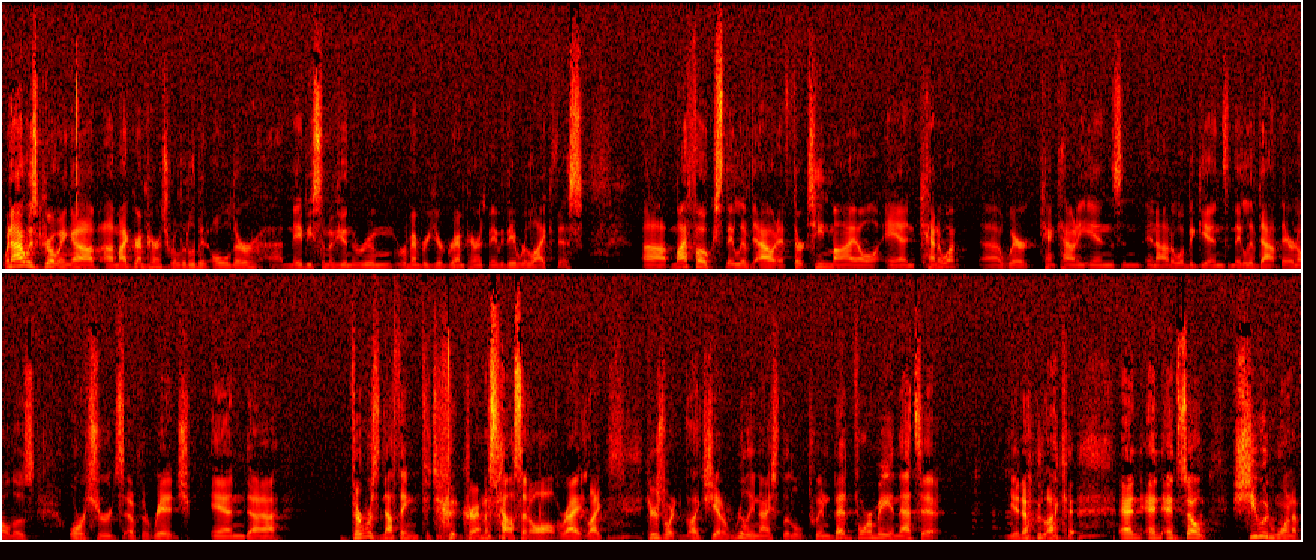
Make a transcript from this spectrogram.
When I was growing up, uh, my grandparents were a little bit older. Uh, maybe some of you in the room remember your grandparents. Maybe they were like this. Uh, my folks, they lived out at 13 Mile and Kenowa, uh, where Kent County ends and, and, Ottawa begins, and they lived out there in all those orchards of the ridge. And uh, there was nothing to do at Grandma's house at all, right? Like, here's what, like, she had a really nice little twin bed for me, and that's it. You know, like, and, and, and so she would want to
